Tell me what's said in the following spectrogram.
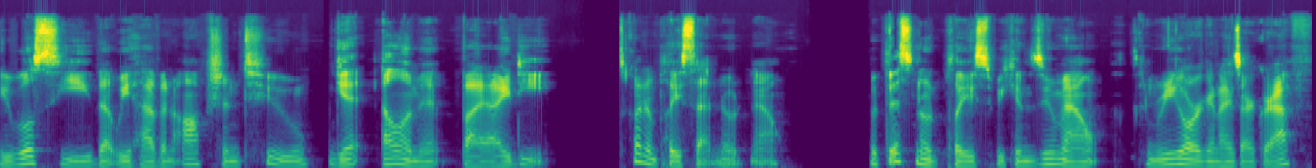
we will see that we have an option to get element by ID. Let's go ahead and place that node now. With this node placed, we can zoom out and reorganize our graph.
